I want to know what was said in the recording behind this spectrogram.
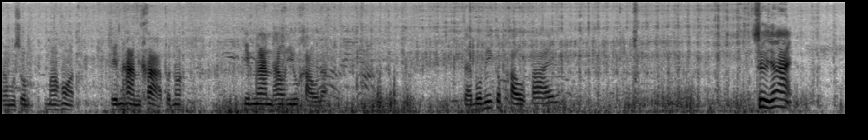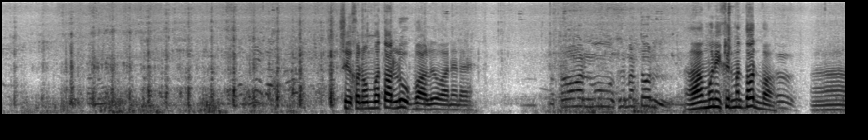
ท่านผู้ชมมาหอดเห็นหานขาเพิ่นเนาะทีมงานเท้าหิวเขาแล้ว แต่บ่มีกับเขาวขายนะซื้อยังไงซื้อขนมมาต้อนลูกบ่หรือว่าแนวใดต้นหมูขึ้นมันต้นอ๋อมื้อนี้ขึ้นมันต้นบ่เอออ่า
